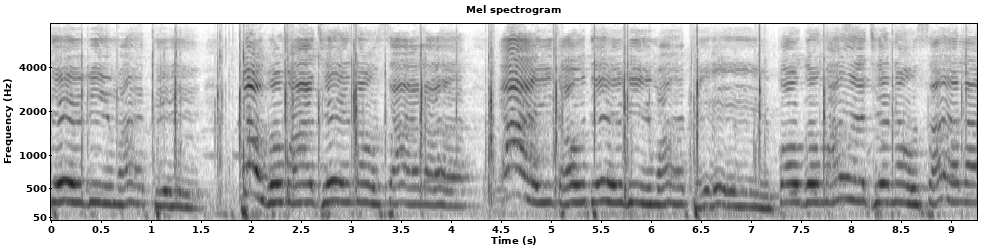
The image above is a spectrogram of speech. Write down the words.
देवी माते बघ माझे नवसाला. आई गाव देवी माते बघ माझे नवसाला.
